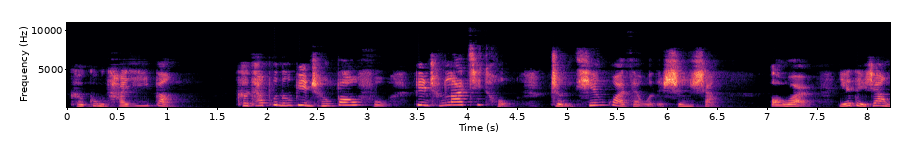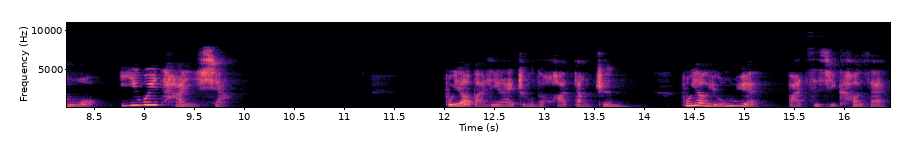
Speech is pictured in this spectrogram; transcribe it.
可供他依傍。”可他不能变成包袱，变成垃圾桶，整天挂在我的身上，偶尔也得让我依偎他一下。不要把恋爱中的话当真，不要永远把自己靠在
